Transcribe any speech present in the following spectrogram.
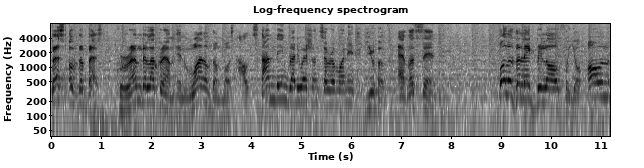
best of the best, creme de la creme in one of the most outstanding graduation ceremony you have ever seen. Follow the link below for your own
